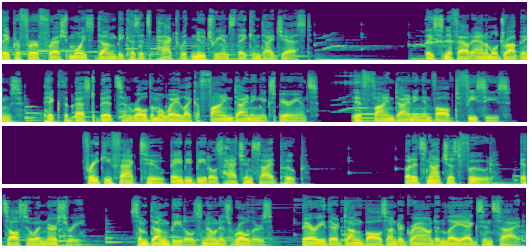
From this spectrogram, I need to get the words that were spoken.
They prefer fresh, moist dung because it's packed with nutrients they can digest. They sniff out animal droppings, pick the best bits, and roll them away like a fine dining experience, if fine dining involved feces. Freaky fact 2 baby beetles hatch inside poop. But it's not just food, it's also a nursery. Some dung beetles, known as rollers, bury their dung balls underground and lay eggs inside.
